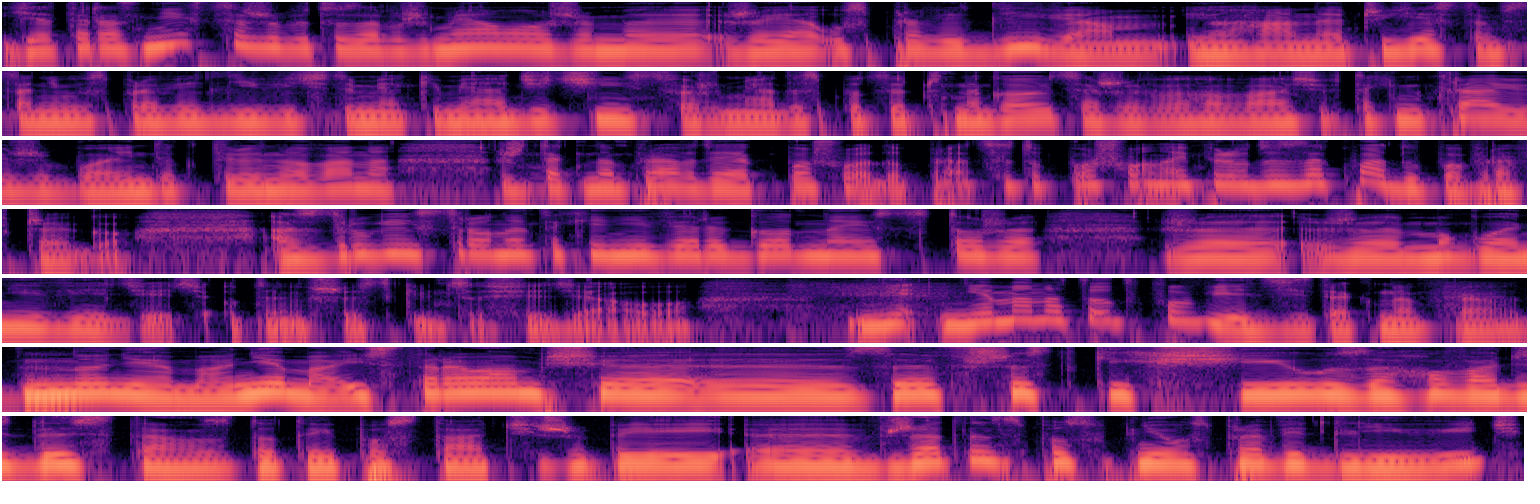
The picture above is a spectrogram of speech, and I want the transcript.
Ja teraz nie chcę, żeby to zabrzmiało, że, my, że ja usprawiedliwiam Johannę, czy jestem w stanie usprawiedliwić tym, jakie miała dzieciństwo, że miała despotycznego ojca, że wychowała się w takim kraju, że była indoktrynowana, że tak naprawdę jak poszła do pracy, to poszła najpierw do zakładu poprawczego. A z drugiej strony takie niewiarygodne jest to, że, że, że mogła nie wiedzieć o tym wszystkim, co się działo. Nie, nie ma na to odpowiedzi tak naprawdę. No nie ma, nie ma. I starałam się e, ze wszystkich sił zachować dystans do tej postaci, żeby jej e, w żaden sposób nie usprawiedliwić,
